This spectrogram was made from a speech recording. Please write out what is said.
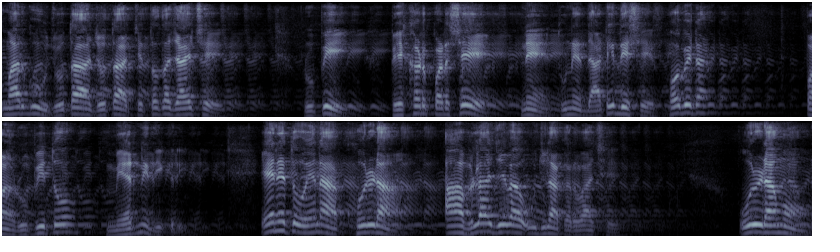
માર્ગું જોતા જોતા ચેતવતા જાય છે, રૂપી, ભેખડ પડશે ને તુને દાટી દેશે, હો બેટા? પણ રૂપી તો મેરની દીકરી. એને તો એના ખોરડા આભલા જેવા ઉજળા કરવા છે. ઓરડામાં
